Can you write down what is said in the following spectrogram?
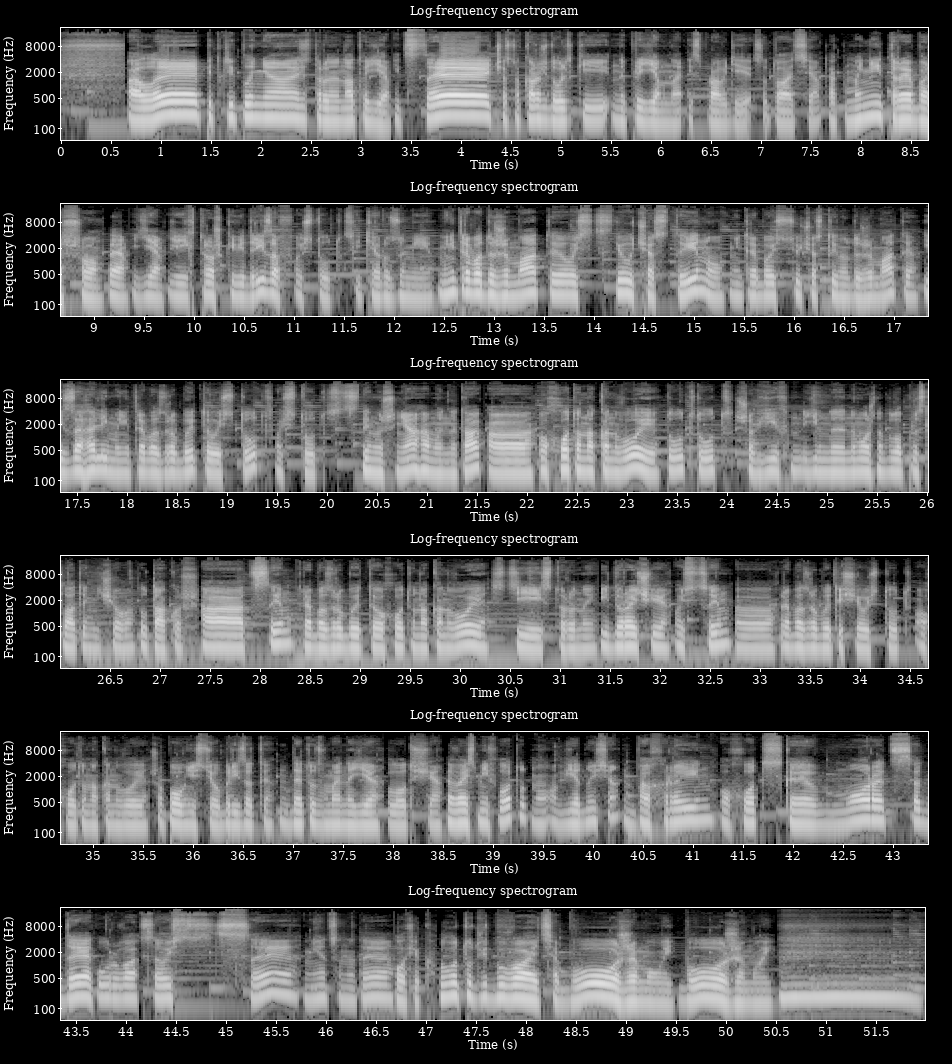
Але підкріплення зі сторони НАТО є. І це, чесно кажучи, доволі таки неприємна і справді ситуація. Так, мені треба що? Це є. Я їх трошки відрізав ось тут, скільки я розумію. Мені треба дожимати ось цю частину. Мені треба ось цю частину дожимати. І взагалі мені треба зробити ось тут, ось тут. З цими шнягами, не так. А охота на конвої тут, тут, щоб їх їм не, не можна було прислати нічого. Тут також. А цим треба зробити охоту на конвої цієї сторони. І до речі, ось цим е, треба зробити ще ось тут охоту на конвої, щоб повністю обрізати. Де тут в мене є флот ще? Весь мій флот тут. Ну об'єднуйся. Бахрейн, Охотське море, це де, курва, це ось. Це ні, це не те. Пофіг. Що тут відбувається? Боже мой, боже мой.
